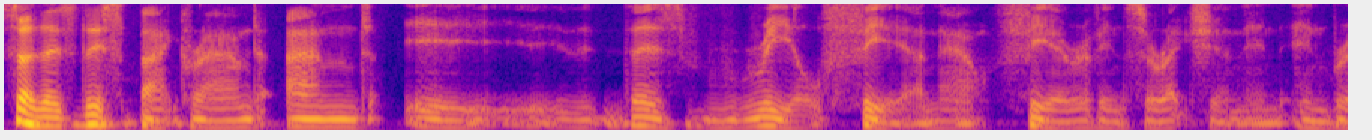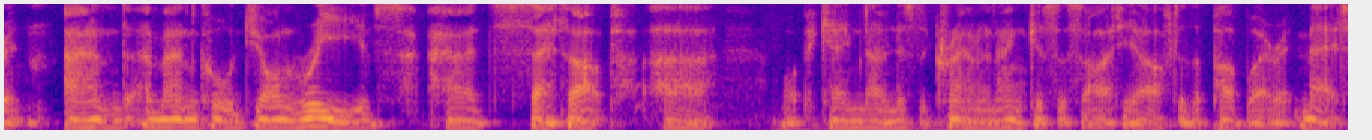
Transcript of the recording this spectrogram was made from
So there's this background, and uh, there's real fear now fear of insurrection in, in Britain. And a man called John Reeves had set up uh, what became known as the Crown and Anchor Society after the pub where it met,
